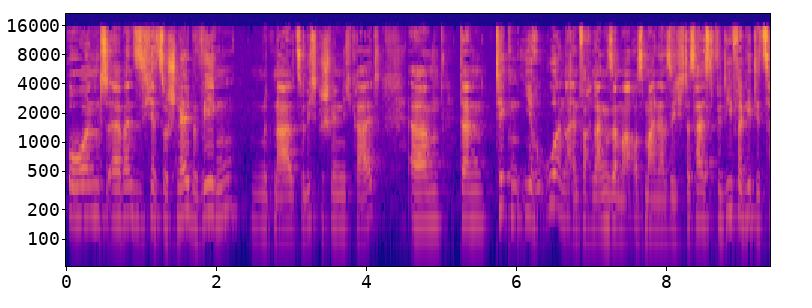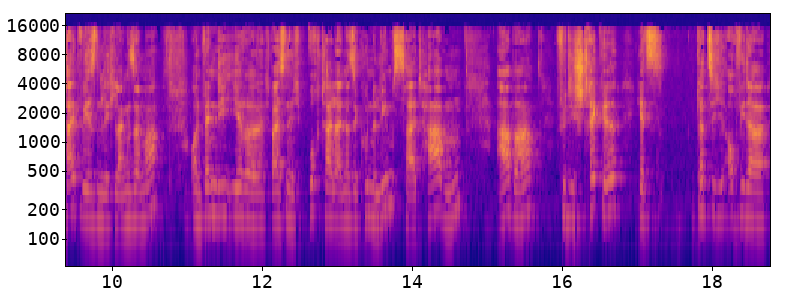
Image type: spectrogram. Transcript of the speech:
Und äh, wenn sie sich jetzt so schnell bewegen, mit nahezu Lichtgeschwindigkeit, ähm, dann ticken ihre Uhren einfach langsamer aus meiner Sicht. Das heißt, für die vergeht die Zeit wesentlich langsamer. Und wenn die ihre, ich weiß nicht, Bruchteile einer Sekunde Lebenszeit haben, aber für die Strecke jetzt plötzlich auch wieder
